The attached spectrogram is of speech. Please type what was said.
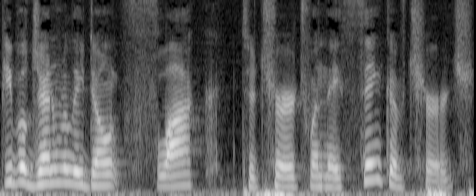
People generally don't flock to church when they think of church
